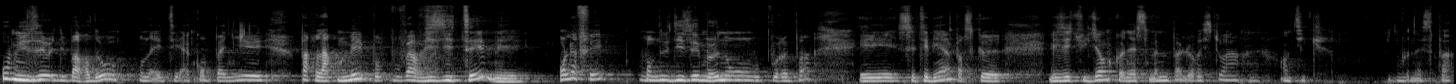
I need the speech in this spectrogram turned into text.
au musée du Bardo. On a été accompagnés par l'armée pour pouvoir visiter, mais on l'a fait. On nous disait, mais non, vous ne pourrez pas. Et c'était bien parce que les étudiants ne connaissent même pas leur histoire hein, antique. Ils ne connaissent pas.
